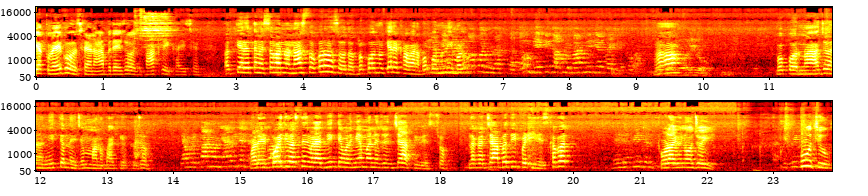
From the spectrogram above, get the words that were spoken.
એક વેગો છે અને આ બધા જો ભાખરી ખાય છે. અત્યારે તમે સવારનો નાસ્તો કરો છો તો બપોરનું ક્યારે ખાવાના? બપોરનું નહીં મળું? હા બપોરનું આ જો અને નહીં જમવાનું બાકી હતું, જો. વળે કોઈ દિવસ નહીં, વળે નિત્ય વળે મહેમાનને જોઈને ચા પીવેશ જો. નકર ચા બધી પડી રહીશ ખબર? ઢોળાવી ન જોઈ. શું થયું?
